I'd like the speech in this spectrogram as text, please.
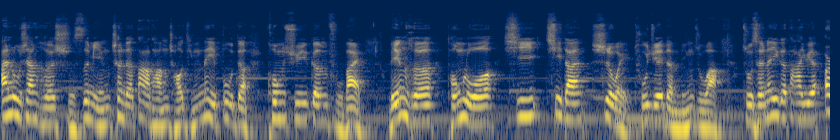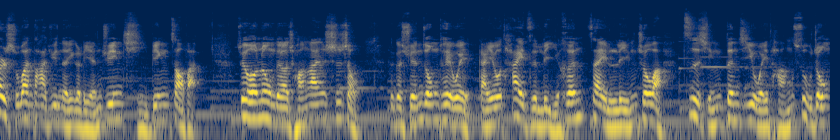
安禄山和史思明趁着大唐朝廷内部的空虚跟腐败，联合铜锣、西、契丹、侍卫、突厥等民族啊，组成了一个大约二十万大军的一个联军起兵造反，最后弄得长安失守，这个玄宗退位，改由太子李亨在灵州啊自行登基为唐肃宗。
